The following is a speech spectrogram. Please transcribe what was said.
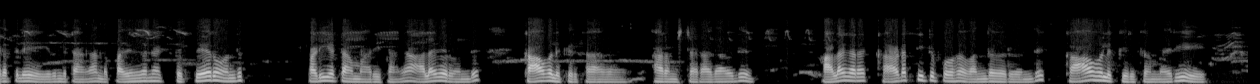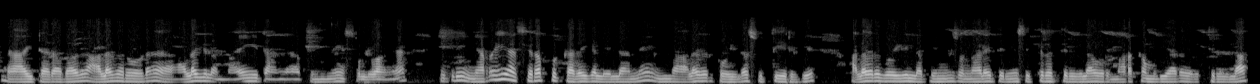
இடத்துல இருந்துட்டாங்க. அந்த பதினெட்டு பேரும் வந்து படிக்கட்டா மாறிட்டாங்க. அழகர் வந்து காவலுக்கு இருக்க ஆர- ஆரம்பிச்சிட்டாரு. அதாவது அழகரை கடத்திட்டு போக வந்தவர் வந்து காவலுக்கு இருக்க மாதிரி ஆயிட்டாரு. அதாவது அழகரோட அழகில் மயங்கிட்டாங்க அப்படின்னே சொல்லுவாங்க. இப்படி நிறைய சிறப்பு கதைகள் எல்லாமே இந்த அழகர் கோயிலை சுத்தி இருக்கு. அழகர் கோயில் அப்படின்னு சொன்னாலே தெரியும். சித்திரை திருவிழா ஒரு மறக்க முடியாத ஒரு திருவிழா.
